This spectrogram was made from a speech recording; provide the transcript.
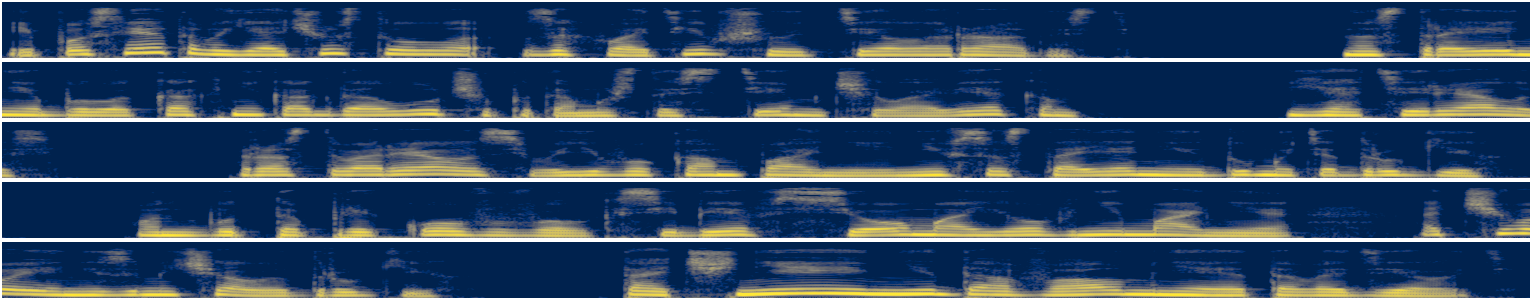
И после этого я чувствовала захватившую тело радость. Настроение было как никогда лучше, потому что с тем человеком я терялась, растворялась в его компании, не в состоянии думать о других. Он будто приковывал к себе все мое внимание, отчего я не замечала других. Точнее, не давал мне этого делать.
